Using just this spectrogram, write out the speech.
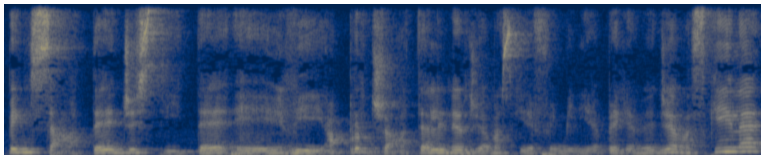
pensate, gestite e vi approcciate all'energia maschile e femminile, perché l'energia maschile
